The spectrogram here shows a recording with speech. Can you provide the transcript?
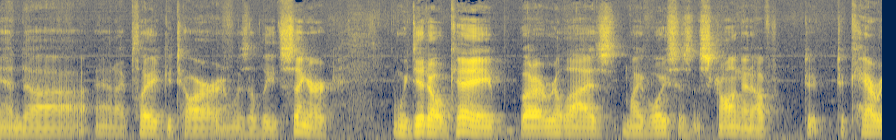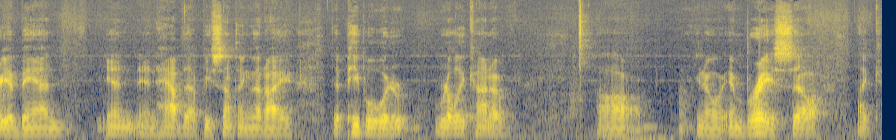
and uh, and I played guitar and was a lead singer, and we did okay. But I realized my voice isn't strong enough to, to carry a band and and have that be something that I that people would really kind of uh, you know embrace. So like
